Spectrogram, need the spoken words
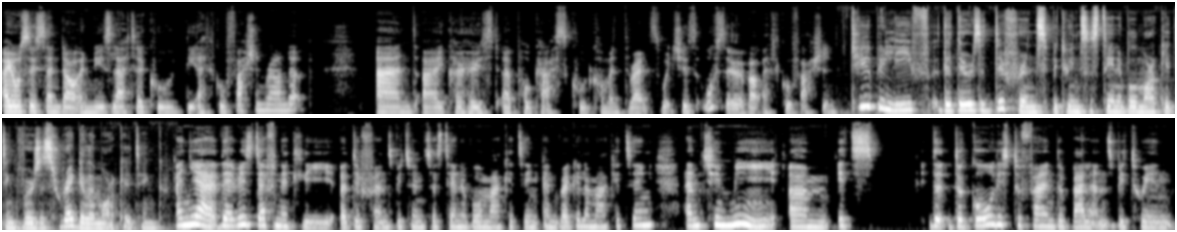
I also send out a newsletter called the Ethical Fashion Roundup, and I co host a podcast called Common Threads, which is also about ethical fashion. Do you believe that there is a difference between sustainable marketing versus regular marketing? And yeah, there is definitely a difference between sustainable marketing and regular marketing. And to me, um, it's the, the goal is to find the balance between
